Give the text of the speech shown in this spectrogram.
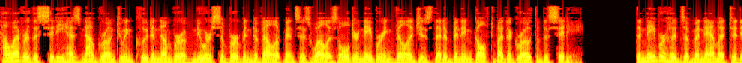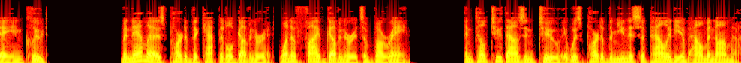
However the city has now grown to include a number of newer suburban developments as well as older neighboring villages that have been engulfed by the growth of the city. The neighborhoods of Manama today include Manama is part of the Capital Governorate, one of five governorates of Bahrain. Until 2002 it was part of the municipality of Al-Manama.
